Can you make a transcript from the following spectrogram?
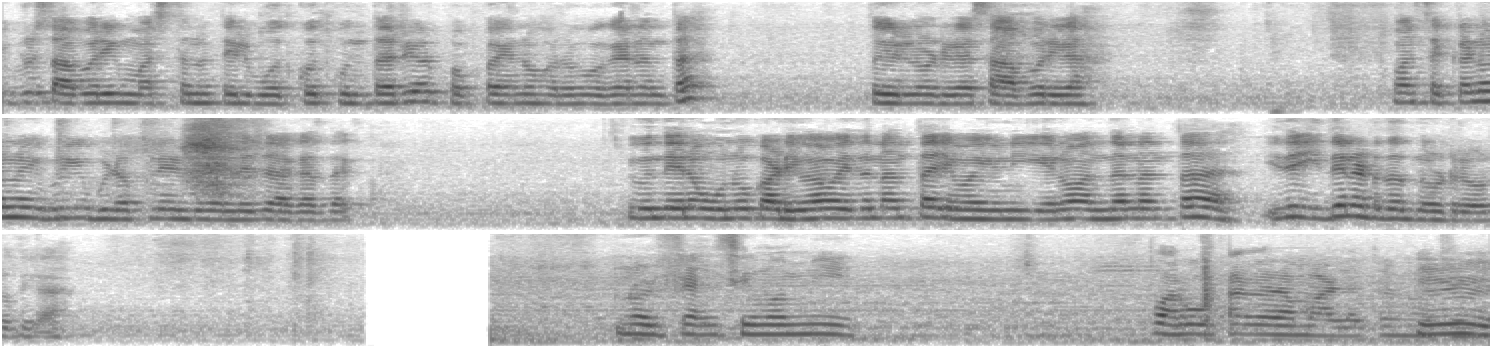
ಇಬ್ರು ಸಾಬರಿಗೆ ಮಸ್ತ್ ಅನ್ನೋ ಇಲ್ಲಿ ಓದ್ಕೋತ ಕುಂತಾರ್ರಿ. ಅವ್ರ ಪಪ್ಪ ಏನೋ ಹೊರಗೆ ಹೋಗ್ಯಾರಂತ ತೊ ಇಲ್ಲಿ ನೋಡ್ರಿ ಸಾಬರಿಗ. ಒಂದು ಸೆಕೆಂಡು ಇಬ್ರಿಗೆ ಬಿಡಪ್ಲೇ ಇಲ್ರಿ ಒಂದೇ ಜಾಗದಾಗ. ಇವಂದೇನೋ ಉನು ಕಾಡು ಇವ ಇದನ್ನಂತ ಇವ ಇವನಿಗೆ ಏನೋ ಅಂದನಂತ. ಇದೇ ಇದೇ ನಡೆದದ್ ನೋಡ್ರಿ ಅವ್ರದೀಗ ನೋಡಿ ಫ್ರೆಂಡ್ಸ್ ಈ ಮಮ್ಮಿ ಪರೋಟ ಗರಂ ಮಾಡ್ಲತ್ತಾರ ಹ್ಮ್.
